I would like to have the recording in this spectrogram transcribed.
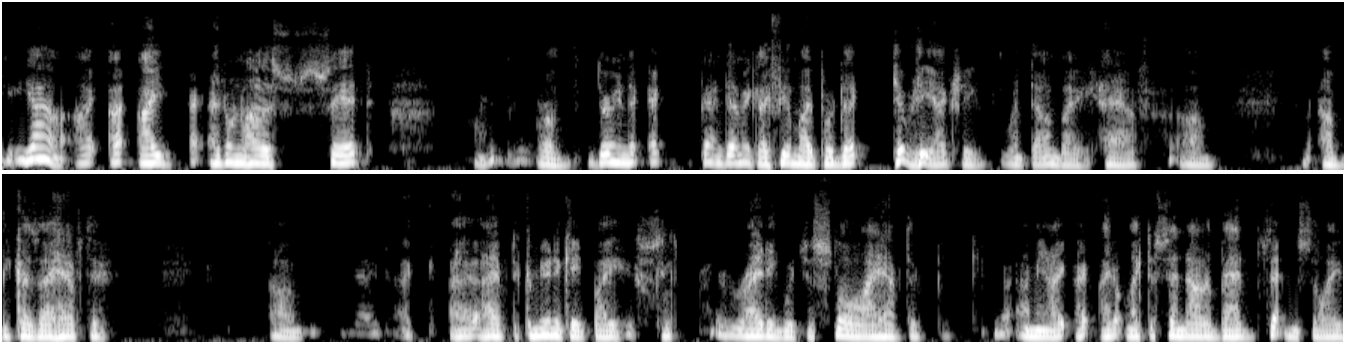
yeah, I, I I I don't know how to say it. Well, during the pandemic, I feel my productivity actually went down by half um, uh, because I have to. Um, I, I have to communicate by writing, which is slow. I have to. I mean, I, I, don't like to send out a bad sentence, so I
